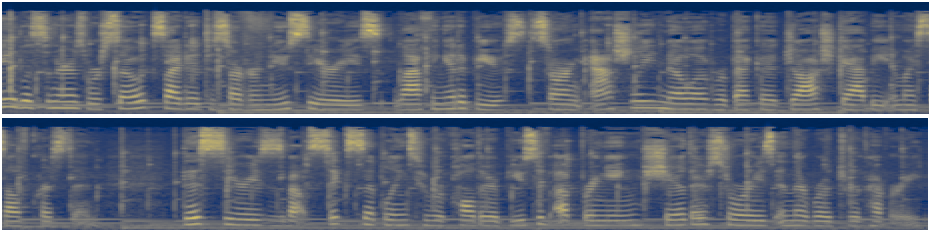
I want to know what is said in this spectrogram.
Hey, listeners, we're so excited to start our new series, Laughing at Abuse, starring Ashley, Noah, Rebecca, Josh, Gabby, and myself, Kristen. This series is about six siblings who recall their abusive upbringing, share their stories, and their road to recovery.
